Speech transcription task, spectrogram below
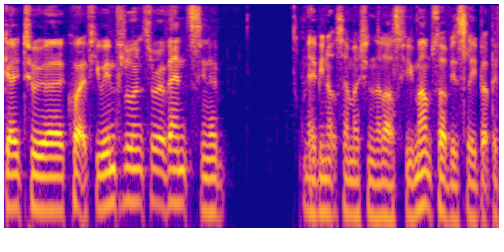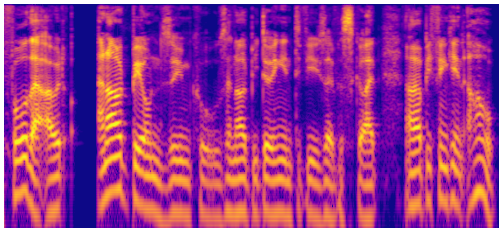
go to uh, quite a few influencer events, you know, maybe not so much in the last few months, obviously, but before that, I would, and I would be on Zoom calls and I'd be doing interviews over Skype and I'd be thinking, oh,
